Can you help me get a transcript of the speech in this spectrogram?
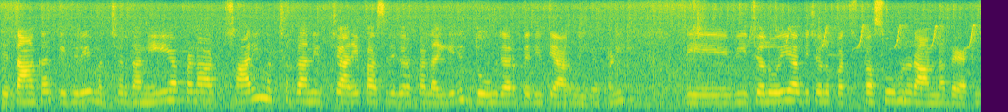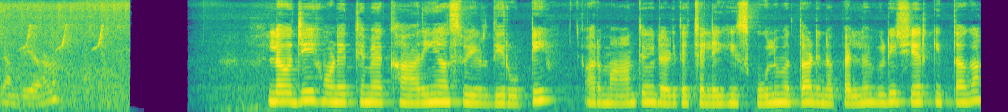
ਤੇ ਤਾਂ ਕਰਕੇ ਫਿਰ ਇਹ ਮੱਛਰਦਾਨੀ, ਇਹ ਆਪਣਾ ਸਾਰੀ ਮੱਛਰਦਾਨੀ ਚਾਰੇ ਪਾਸੇ ਅਗਰ ਆਪਾਂ ਲਾਈਏ ਜੀ 2000 ਰੁਪਏ ਦੀ ਤਿਆਰ ਹੋਈ ਹੈ ਆਪਣੀ। ਤੇ ਵੀ ਚਲੋ ਇਹ ਆ ਵੀ ਚਲੋ ਪਸ਼ੂ ਹੁਣ ਆਰਾਮ ਨਾਲ ਬੈਠ ਜਾਂਦੇ ਆ, ਹਨਾ। ਲਓ ਜੀ, ਹੁਣ ਇੱਥੇ ਮੈਂ ਖਾ ਰਹੀ ਹਾਂ ਸਵੇਰ ਦੀ ਰੋਟੀ। ਅਰਮਾਨ ਤੇ ਡੈਡੀ ਤੇ ਚਲੇ ਗਈ ਸਕੂਲ। ਮੈਂ ਤੁਹਾਡੇ ਨਾਲ ਪਹਿਲਾਂ ਵੀਡੀਓ ਸ਼ੇਅਰ ਕੀਤਾਗਾ।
